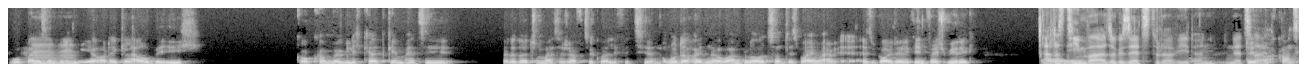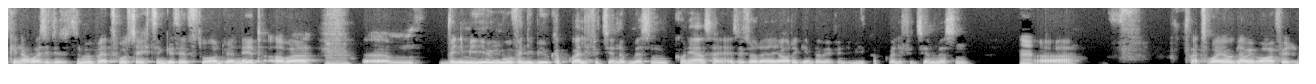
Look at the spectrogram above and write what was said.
Wobei mhm. es in den Jahren, glaube ich, gar keine Möglichkeit gegeben hätte, sie bei der deutschen Meisterschaft zu qualifizieren oder halt nur einen Platz und das war, ihm, also war halt auf jeden Fall schwierig. Ach, das ähm, Team war also gesetzt oder wie dann in der Zeit? Ach, ganz genau weiß ich das jetzt nur, wer 2016 gesetzt war und wer nicht. Aber mhm. ähm, wenn ich mich irgendwo für den Biocup qualifizieren habe müssen, kann ich auch sein. Also es hat ja Jahre gegeben, da habe ich für den Biocup qualifizieren müssen. Ja. Äh, vor zwei Jahren, glaube ich, waren wir, für,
